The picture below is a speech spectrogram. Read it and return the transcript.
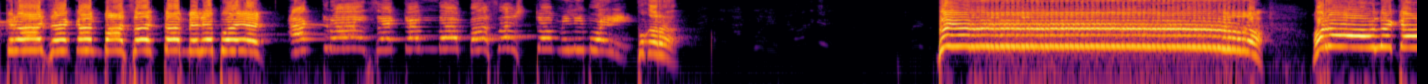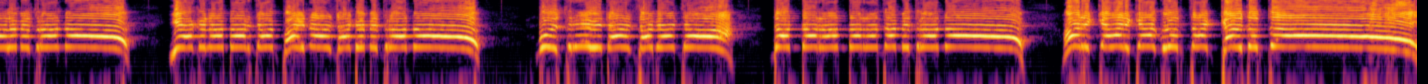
अकरा सेकंद बासष्ट मिले पॉइंट अकरा सेकंद बासष्ट मिली पॉईंट पुकारा काल मित्रांनो! एक नंबरच्या फायनलसाठी मित्रांनो! भुसरी विधानसभेच्या दमदार आमदाराचा मित्रांनो! हरक्या हरक्या ग्रुपचा खेळ झुकतोय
